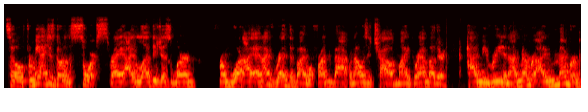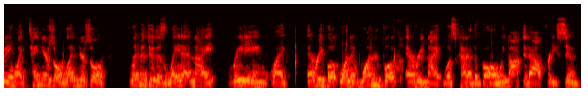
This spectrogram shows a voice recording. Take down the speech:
So for me, I just go to the source, right? I love to just learn from what I and I've read the Bible front and back when I was a child. My grandmother had me read it. I remember I remember being like 10 years old, 11 years old, flipping through this late at night, reading like every book, one one book every night was kind of the goal. And we knocked it out pretty soon.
